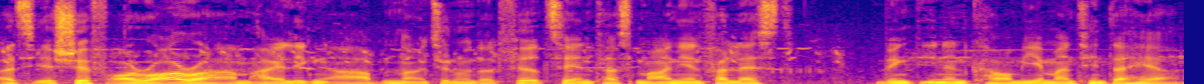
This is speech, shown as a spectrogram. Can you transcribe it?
Als ihr Schiff Aurora am heiligen Abend 1914 Tasmanien verlässt, winkt ihnen kaum jemand hinterher.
